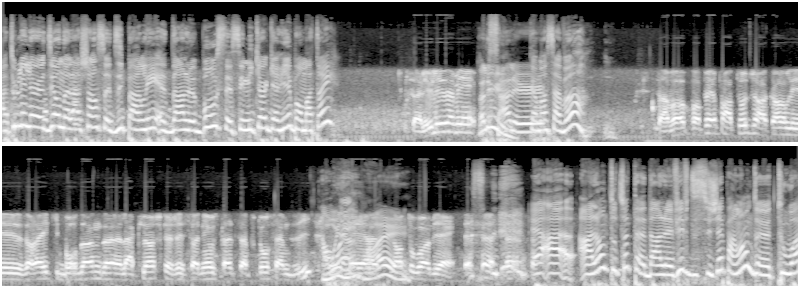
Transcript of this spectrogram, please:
À tous les lundis, on a la chance d'y parler dans le boost. C'est Mika Guerrier. Bon matin. Salut les amis. Salut! Salut. Comment ça va? Ça va pas pire pantoute. J'ai encore les oreilles qui bourdonnent de la cloche que j'ai sonnée au stade Saputo samedi. Ah oui, hein? Mais euh, Ouais. sinon, tout va bien. Euh, à- allons tout de suite dans le vif du sujet. Parlons de toi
